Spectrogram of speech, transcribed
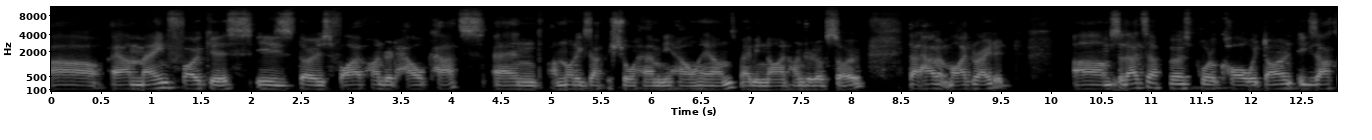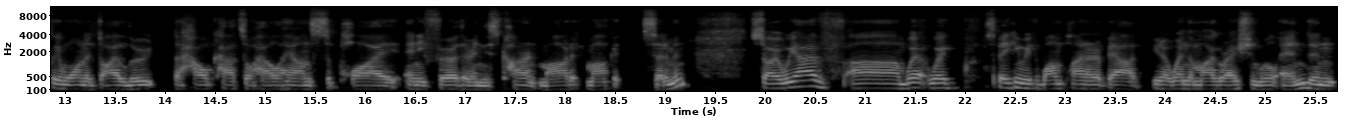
uh, our main focus is those 500 Hellcats, and I'm not exactly sure how many Hellhounds, maybe 900 or so, that haven't migrated. Um, so that's our first protocol. We don't exactly want to dilute the Hellcats or Hellhounds supply any further in this current market market sediment. So we have um, we're, we're speaking with One Planet about you know when the migration will end, and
